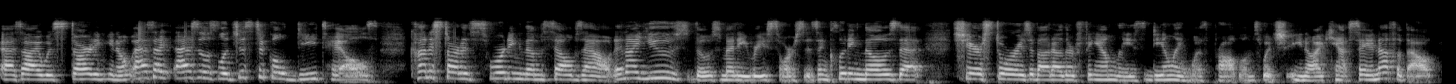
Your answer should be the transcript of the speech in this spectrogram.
as I was starting, you know, as I as those logistical details kind of started sorting themselves out, and I used those many resources, including those that share stories about other families dealing with problems, which you know I can't say enough about.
